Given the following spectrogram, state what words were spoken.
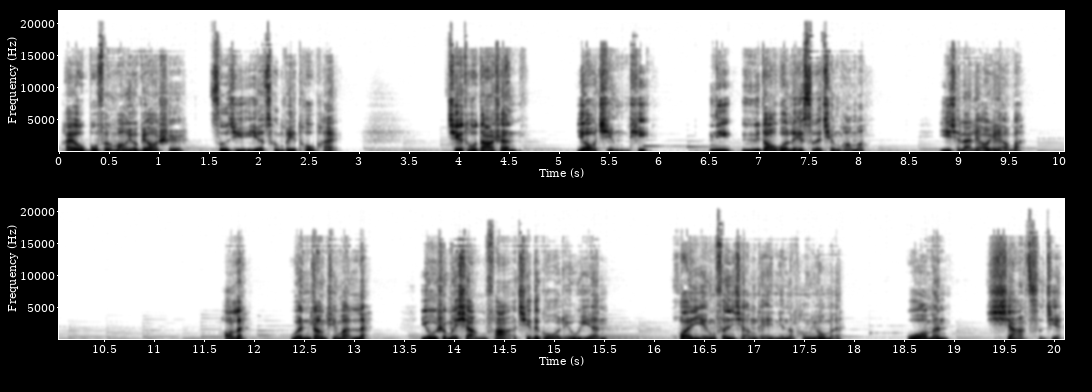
还有部分网友表示自己也曾被偷拍，街头搭讪要警惕。你遇到过类似的情况吗？一起来聊一聊吧。好了，文章听完了，有什么想法记得给我留言。欢迎分享给您的朋友们，我们下次见。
